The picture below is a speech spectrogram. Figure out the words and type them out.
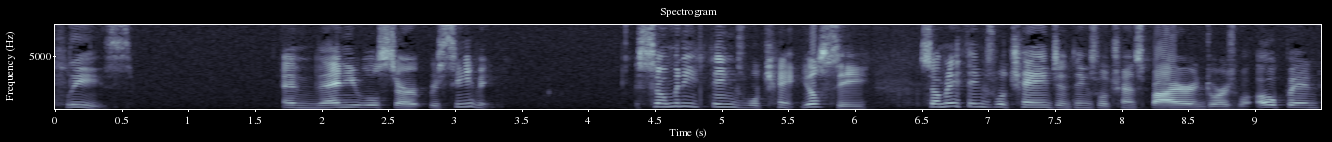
please, and then you will start receiving. So many things will change. You'll see. So many things will change and things will transpire and doors will open.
